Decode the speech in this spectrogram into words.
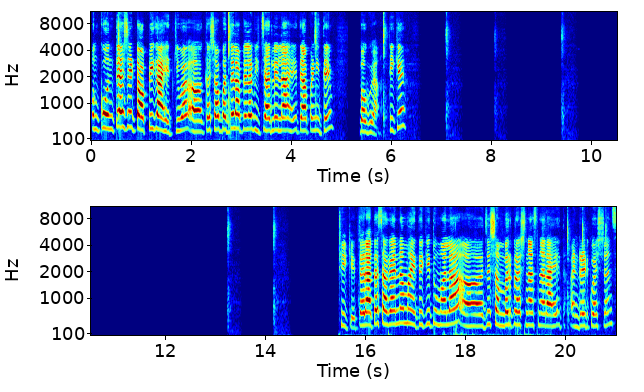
पण कोणते असे टॉपिक आहेत किंवा कशाबद्दल आपल्याला विचारलेलं आहे ते आपण इथे बघूया. ठीक आहे? ठीक आहे. तर आता सगळ्यांना माहिती आहे की तुम्हाला जे शंभर प्रश्न असणार आहेत हंड्रेड क्वेश्चन्स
